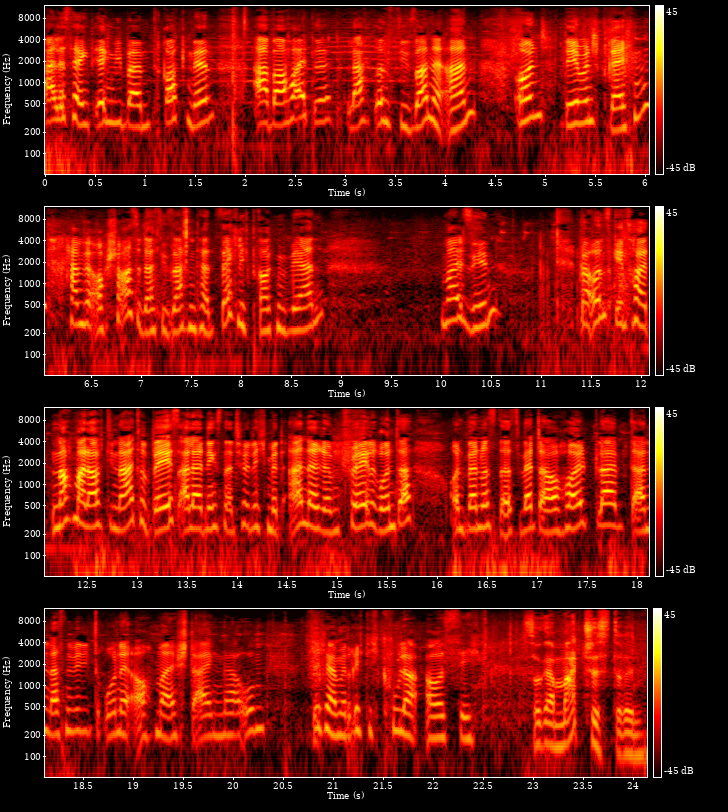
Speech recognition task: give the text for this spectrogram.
Alles hängt irgendwie beim Trocknen. Aber heute lacht uns die Sonne an und dementsprechend haben wir auch Chance, dass die Sachen tatsächlich trocken werden. Mal sehen. Bei uns geht es heute nochmal auf die NATO Base, allerdings natürlich mit anderem Trail runter. Und wenn uns das Wetter hold bleibt, dann lassen wir die Drohne auch mal steigen da oben. Sicher mit richtig cooler Aussicht. Sogar Matsch ist drin.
